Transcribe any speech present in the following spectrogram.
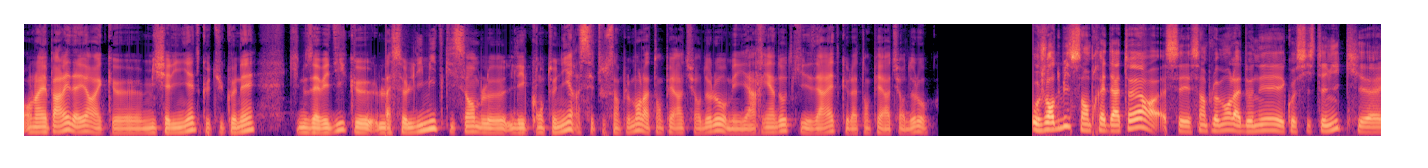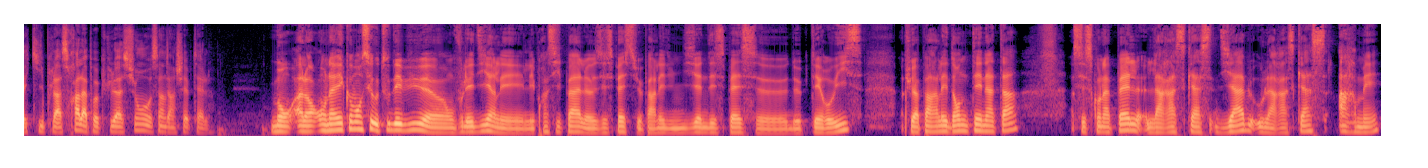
on en avait parlé d'ailleurs avec euh, Michel Ignette, que tu connais, qui nous avait dit que la seule limite qui semble les contenir, c'est tout simplement la température de l'eau. Mais il n'y a rien d'autre qui les arrête que la température de l'eau. Aujourd'hui, sans prédateur, c'est simplement la donnée écosystémique euh, qui placera la population au sein d'un cheptel. Bon, alors on avait commencé au tout début, euh, on voulait dire les, les principales espèces, tu as parlé d'une dizaine d'espèces euh, de ptéroïs, tu as parlé d'antenata, c'est ce qu'on appelle la rascasse diable ou la rascasse armée,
